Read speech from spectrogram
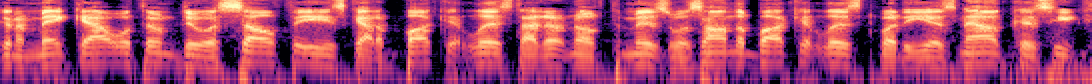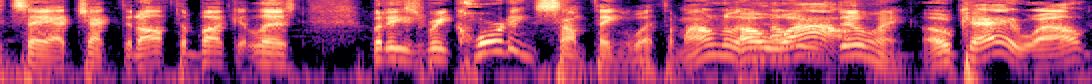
going to make out with him, do a selfie? He's got a bucket list. I don't know if The Miz was on the bucket list, but he is now because he could say, I checked it off the bucket list. But he's recording something with him. I don't know what Oh the hell wow. he's doing. Okay, well,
